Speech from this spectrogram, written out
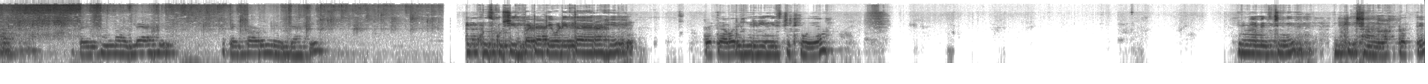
आता हे छान भाजले आहेत आता काढून घ्यायचे आहे. खुसखुशीत बटाटे वडे तयार आहेत. तर त्यावर हिरवी मिरची ठेवूया. हिरव्या मिरचीने इतकी छान लागतात ते.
